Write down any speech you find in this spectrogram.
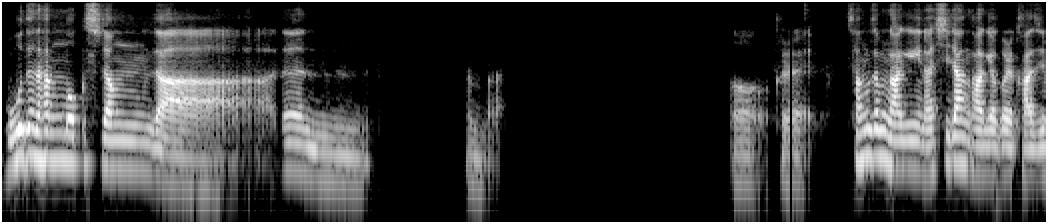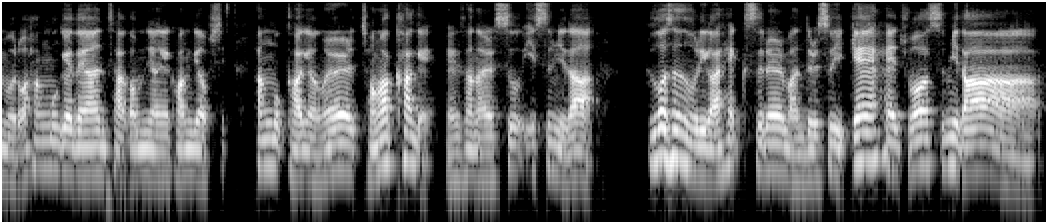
모든 항목 수정자는 어, 그래. 상점 가격이나 시장 가격을 가짐으로 항목에 대한 작업량에 관계없이 항목 가격을 정확하게 계산할 수 있습니다. 그것은 우리가 헥스를 만들 수 있게 해 주었습니다.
